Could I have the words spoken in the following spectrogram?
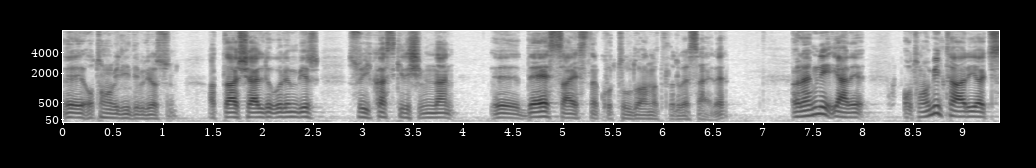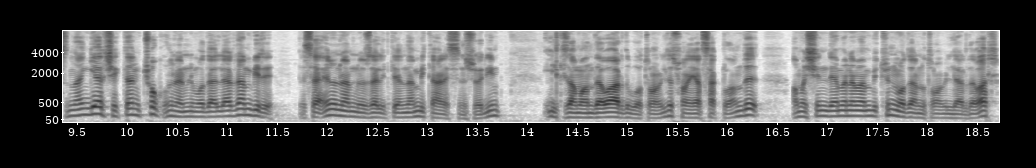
e, otomobiliydi biliyorsun. Hatta Charles de Gaulle'ün bir suikast girişiminden e, DS sayesinde kurtulduğu anlatılır vesaire. Önemli yani otomobil tarihi açısından gerçekten çok önemli modellerden biri. Mesela en önemli özelliklerinden bir tanesini söyleyeyim. İlk zamanda vardı bu otomobilde sonra yasaklandı. Ama şimdi hemen hemen bütün modern otomobillerde var.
